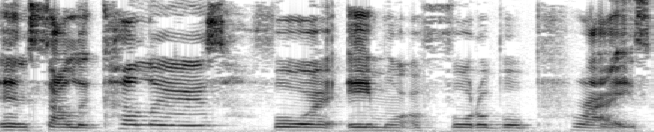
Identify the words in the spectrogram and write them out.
in solid colors for a more affordable price.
